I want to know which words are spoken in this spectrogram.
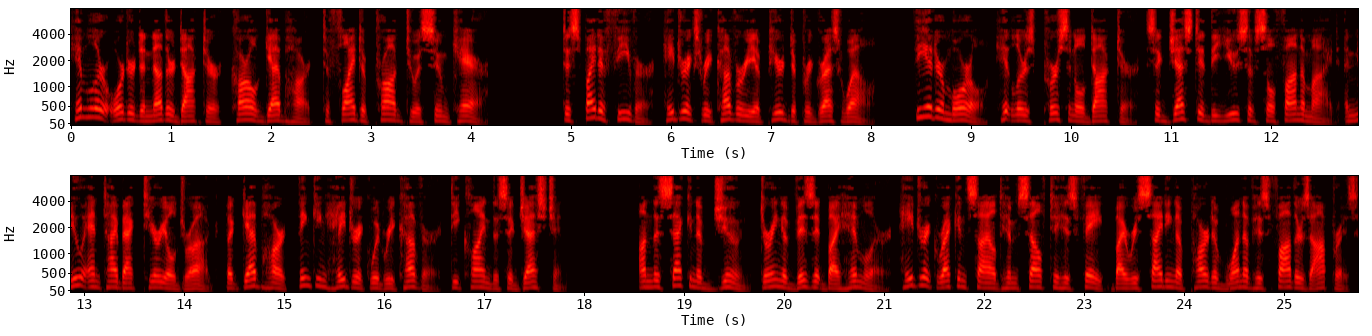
Himmler ordered another doctor, Karl Gebhardt, to fly to Prague to assume care. Despite a fever, Heydrich's recovery appeared to progress well. Theodor Morell, Hitler's personal doctor, suggested the use of sulfonamide a new antibacterial drug, but Gebhardt, thinking Heydrich would recover, declined the suggestion. On 2 June, during a visit by Himmler, Heydrich reconciled himself to his fate by reciting a part of one of his father's operas.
